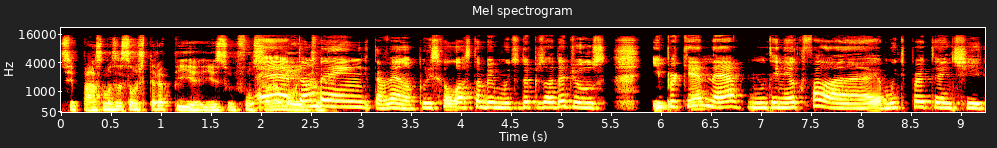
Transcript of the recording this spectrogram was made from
se passa uma sessão de terapia e isso funciona é, muito. É, também, tá vendo? Por isso que eu gosto também muito do episódio da Jules. E porque, né, não tem nem o que falar, né? É muito importante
